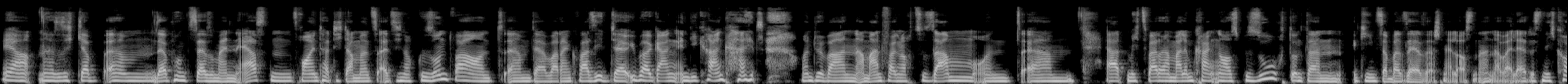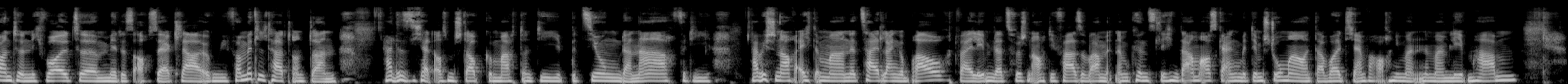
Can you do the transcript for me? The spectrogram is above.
Ja, also ich glaube, ähm, der Punkt ist, also meinen ersten Freund hatte ich damals, als ich noch gesund war und ähm, der war dann quasi der Übergang in die Krankheit. Und wir waren am Anfang noch zusammen und ähm, er hat mich zwei, dreimal im Krankenhaus besucht und dann ging es aber sehr, sehr schnell auseinander, weil er das nicht konnte, nicht wollte, mir das auch sehr klar irgendwie vermittelt hat. Und dann hat er sich halt aus dem Staub gemacht und die Beziehungen danach, für die habe ich schon auch echt immer eine Zeit lang gebraucht, weil eben dazwischen auch die Phase war mit einem künstlichen Darmausgang mit dem Stoma und da wollte ich einfach auch niemanden in meinem Leben haben.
